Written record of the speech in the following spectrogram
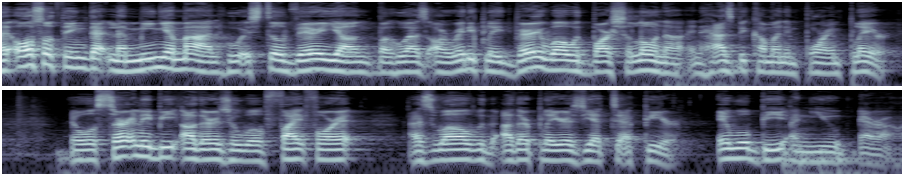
I also think that Lamine Yamal, who is still very young but who has already played very well with Barcelona and has become an important player. There will certainly be others who will fight for it, as well with other players yet to appear. It will be a new era.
